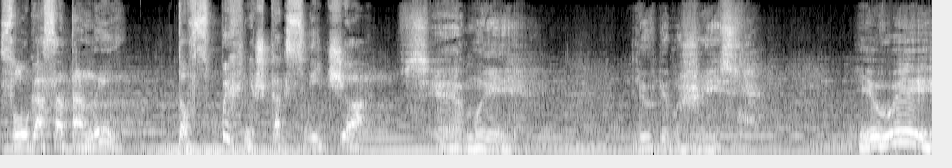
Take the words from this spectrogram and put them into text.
слуга сатаны, то вспыхнешь, как свеча. Все мы любим жизнь. И вы,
